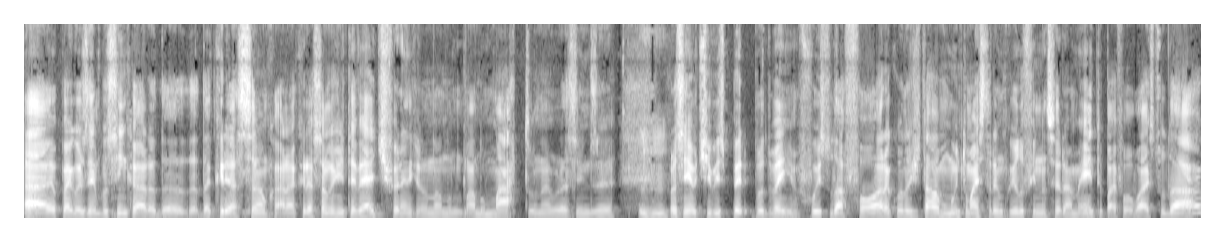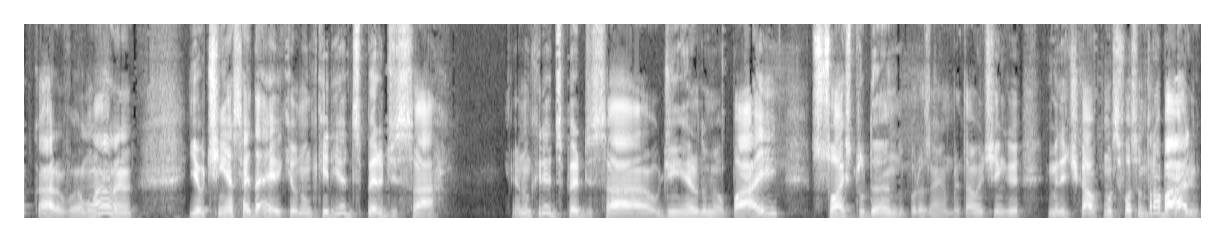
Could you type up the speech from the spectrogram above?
Ah, eu pego o exemplo assim, cara, da, da, da criação, cara. A criação que a gente teve é diferente lá no, no mato, né, por assim dizer. Por assim, eu tive... Tudo bem, eu fui estudar fora quando a gente tava muito mais tranquilo financeiramente. O pai falou, vai estudar, cara, vamos lá, né? E eu tinha essa ideia, que eu não queria desperdiçar. Eu não queria desperdiçar o dinheiro do meu pai só estudando, por exemplo. Então eu tinha que me dedicar como se fosse um trabalho.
